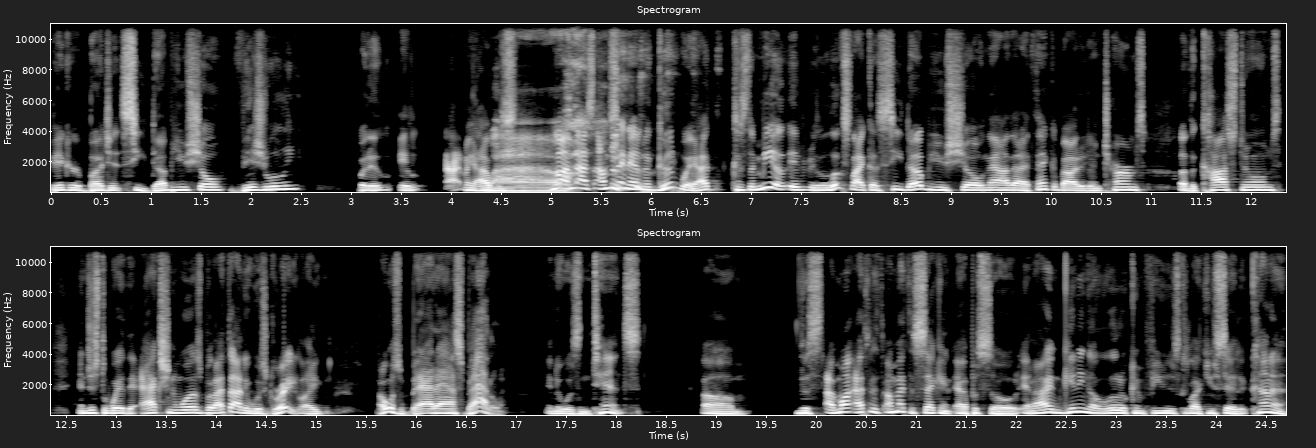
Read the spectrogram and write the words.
bigger budget CW show visually, but it it I mean I was no I'm not I'm saying that in a good way I because to me it, it looks like a CW show now that I think about it in terms of the costumes and just the way the action was. But I thought it was great. Like that was a badass battle and it was intense. Um, this I'm at the, I'm at the second episode and I'm getting a little confused because, like you said, it kind of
